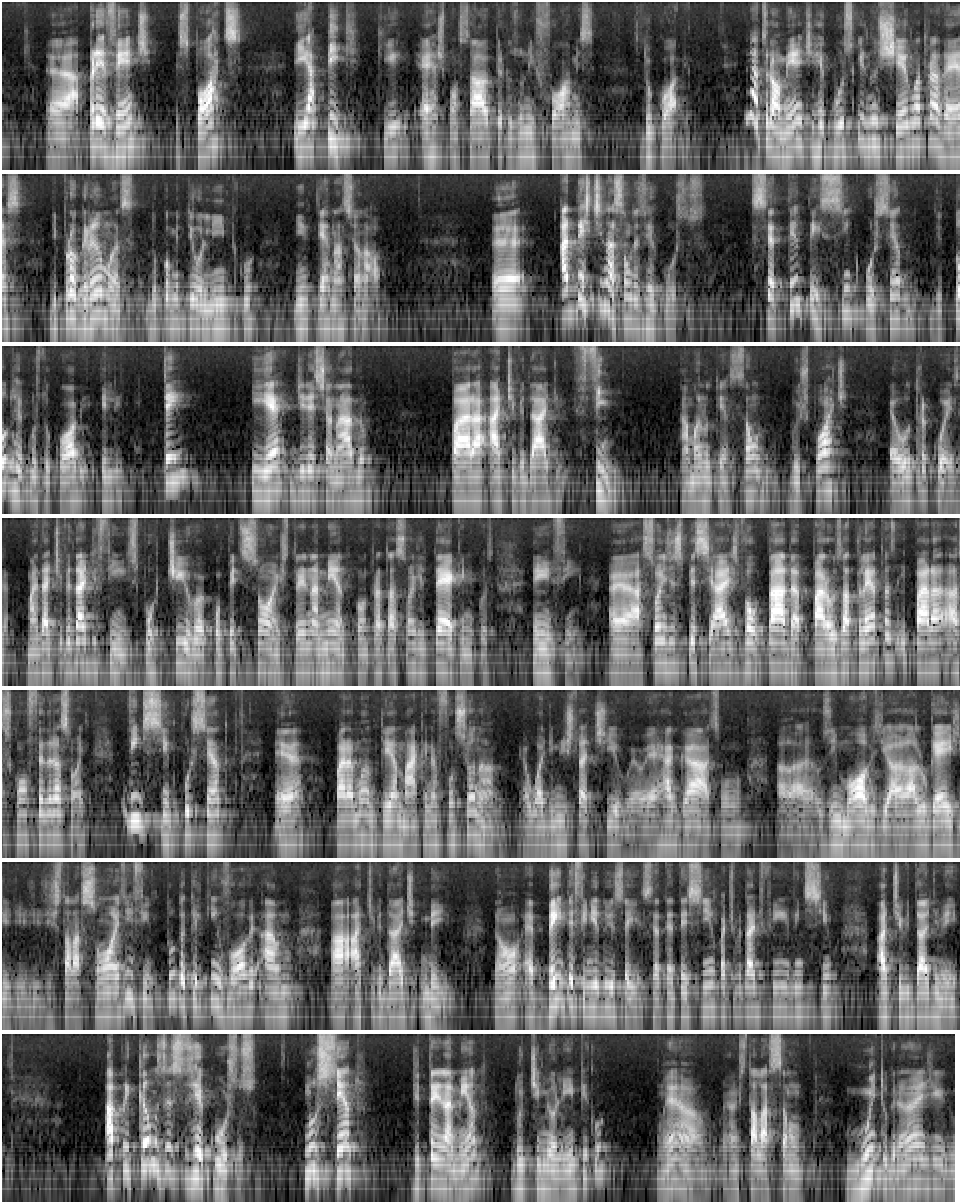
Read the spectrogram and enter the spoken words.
a Prevent Esportes e a PIC, que é responsável pelos uniformes do COB. E, naturalmente, recursos que nos chegam através de programas do Comitê Olímpico Internacional. É, a destinação desses recursos, 75% de todo o recurso do COB, ele tem e é direcionado para a atividade fim. A manutenção do esporte é outra coisa, mas a atividade fim, esportiva, competições, treinamento, contratações de técnicos, enfim, é, ações especiais voltadas para os atletas e para as confederações. 25% é para manter a máquina funcionando. É o administrativo, é o RH, são os imóveis de aluguéis de, de, de, instalações, enfim, tudo aquilo que envolve a, a atividade meio. Então, é bem definido isso aí, 75 atividade fim e 25 atividade meio. Aplicamos esses recursos no centro de treinamento do time olímpico, né? é uma instalação muito grande,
